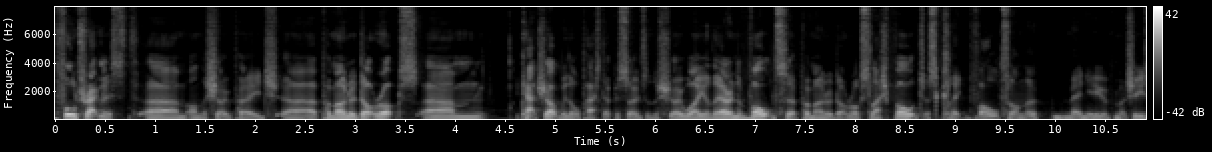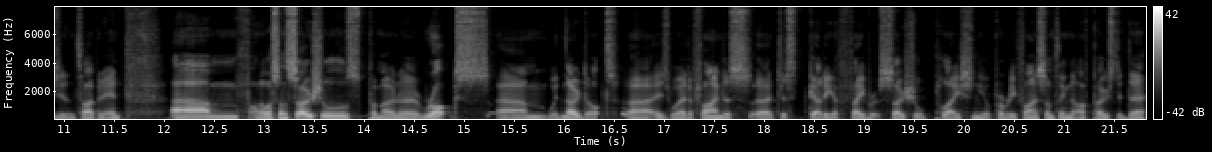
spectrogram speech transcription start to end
Full track list um, on the show page, uh, pomona.rocks. Um, catch up with all past episodes of the show while you're there in the vault at pomona.rock slash vault. Just click vault on the menu, much easier than typing it in. Um, follow us on socials. Pomona Rocks um, with no dot uh, is where to find us. Uh, just go to your favourite social place and you'll probably find something that I've posted there.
